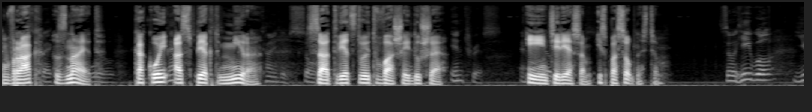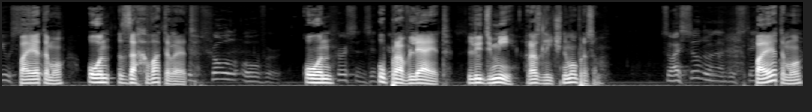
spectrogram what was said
Враг знает, какой аспект мира соответствует вашей душе и интересам и способностям. Поэтому он захватывает, он управляет людьми различным образом. Поэтому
